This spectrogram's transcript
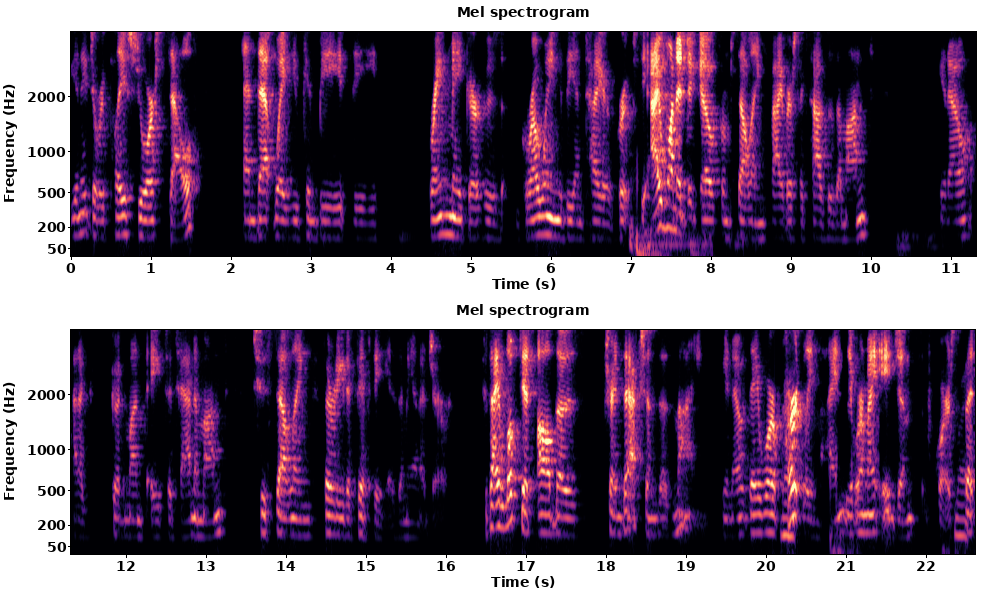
you need to replace yourself, and that way you can be the rainmaker who's growing the entire group. See, I wanted to go from selling five or six houses a month, you know, and a good month, eight to 10 a month, to selling 30 to 50 as a manager. Because I looked at all those transactions as mine. You know, they were right. partly mine. They were my agents, of course. Right. But,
